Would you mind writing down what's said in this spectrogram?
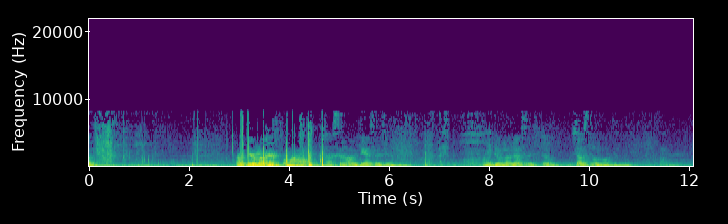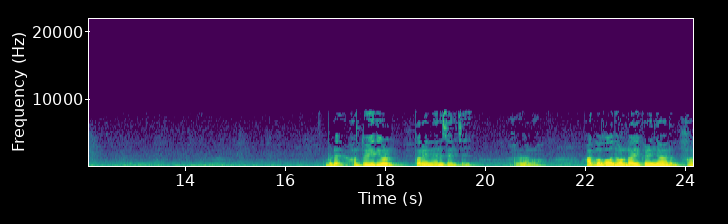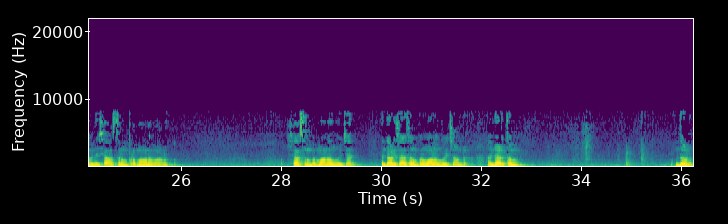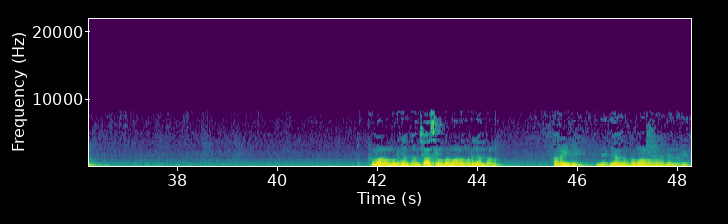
പ്രമാണമാണ്. ശാസ്ത്രം അവിദ്യ ആശ്രയിച്ചാണ് അവിദ്യ ഉള്ളവരെ ആശ്രയിച്ചിട്ടാണ് ശാസ്ത്രം എന്ന് ഇവിടെ അദ്വൈതികൾ പറയുന്നതനുസരിച്ച് അതാണ്. ആത്മബോധം ഉണ്ടായി കഴിഞ്ഞാലും അവന് ശാസ്ത്രം പ്രമാണമാണ്. ശാസ്ത്രം പ്രമാണം എന്ന് വെച്ചാൽ എന്താണ് ശാസ്ത്രം പ്രമാണം എന്ന് വെച്ചാൽ അതിന്റെ അർത്ഥം എന്താണ്? പ്രമാണം എന്ന് പറഞ്ഞാൽ എന്താണ്? ശാസ്ത്രം പ്രമാണം എന്ന് പറഞ്ഞാൽ എന്താണ്? അറിയണ്ടേ എന്റെ ത്യാഗം പ്രമാണമാണോ എന്നറിയും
